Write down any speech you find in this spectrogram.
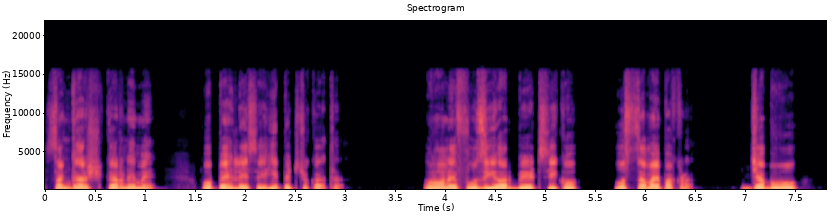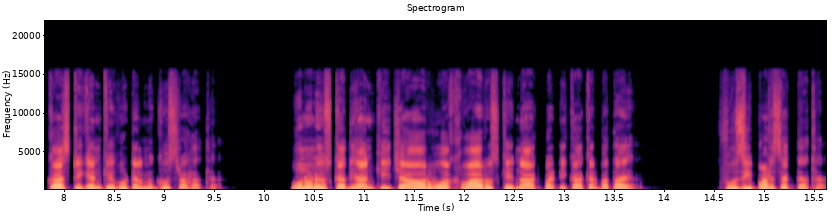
संघर्ष करने में वो पहले से ही पिट चुका था। उन्होंने फूजी और बेटसी को उस समय पकड़ा, जब वो कास्टिगन के होटल में घुस रहा था। उन्होंने उसका ध्यान खींचा और वो अखबार उसके नाक पर टिकाकर बताया, फूजी पढ़ सकता था।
